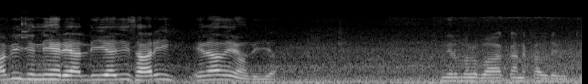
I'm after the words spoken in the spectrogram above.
ਆ ਵੀ ਜਿੰਨੀ ਹਰਿਆਲੀ ਆ ਜੀ, ਸਾਰੀ ਇਹਨਾਂ ਦੇ ਆਉਂਦੀ ਆ। ਨਿਰਮਲ ਬਾਗ ਕਨਖਲ ਦੇ ਵਿੱਚ।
